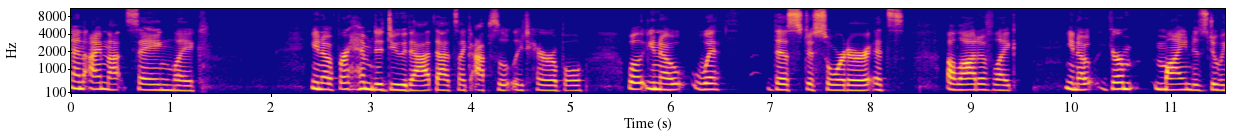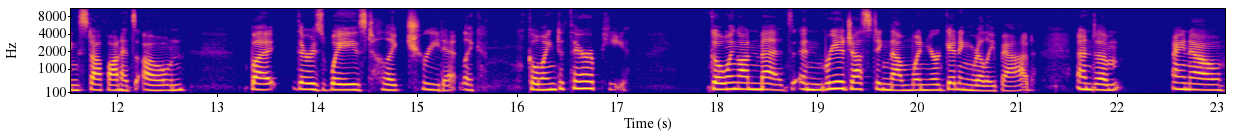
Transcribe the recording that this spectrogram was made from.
and I'm not saying like, you know, for him to do that, that's like absolutely terrible. Well, you know, with this disorder, it's a lot of like, you know, your mind is doing stuff on its own, but there's ways to like treat it, like going to therapy, going on meds, and readjusting them when you're getting really bad. And um, I know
